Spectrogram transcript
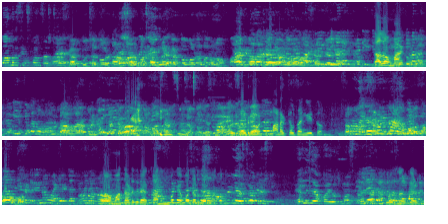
ಬಂದ್ರೆ ಸಿಕ್ಸ್ ಮಂತ್ಸ್ ಅಷ್ಟೇ ದಾದೋ ಮಾಡಿ ಕೆಲಸ ಹಂಗೈತೆ ಅವ್ನು ನಾವು ನಾವು ಮಾತಾಡಿದ್ರೆ ಕಾನೂನು ಬಗ್ಗೆ ಮಾತಾಡಿದ್ರೆ ಮಾತಾಡ್ತಾರೆ ಎಲ್ಲಿದೆಯಪ್ಪ ಇವ್ರ ಮಾಸ್ಕ್ ತೋರ್ಸ್ ಅಂತ ಕೇಳ್ರಿ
